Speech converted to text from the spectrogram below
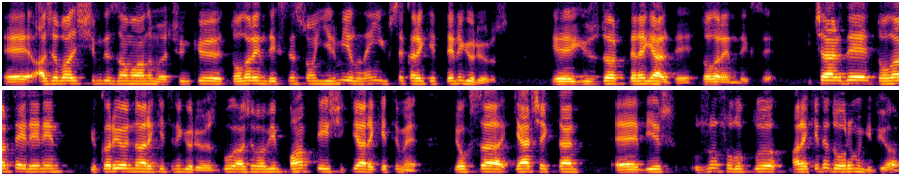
E, acaba şimdi zamanı mı? Çünkü dolar endeksinde son 20 yılın en yüksek hareketlerini görüyoruz. E, 104'lere geldi dolar endeksi. İçeride dolar TL'nin yukarı yönlü hareketini görüyoruz. Bu acaba bir bant değişikliği hareketi mi? Yoksa gerçekten e, bir uzun soluklu harekete doğru mu gidiyor?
